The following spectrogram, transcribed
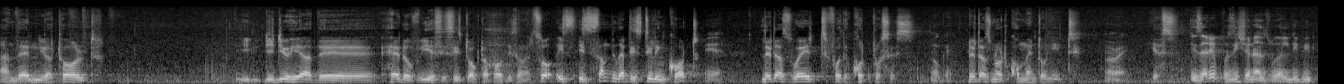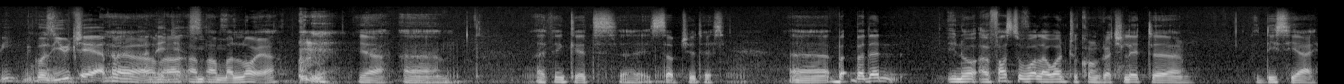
and then you're told, did you hear the head of EACC talked about this and that? So it's, it's something that is still in court. Yeah. Let us wait for the court process. Okay. Let us not comment on it. All right. Yes. Is that your position as well, DPP? Because you chair an, Yeah, I'm, agency. I'm, I'm a lawyer. yeah, um, I think it's, uh, it's sub judice. Uh, but, but then, you know, uh, first of all, I want to congratulate uh, the DCI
